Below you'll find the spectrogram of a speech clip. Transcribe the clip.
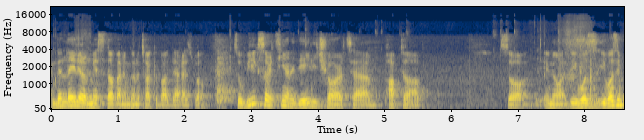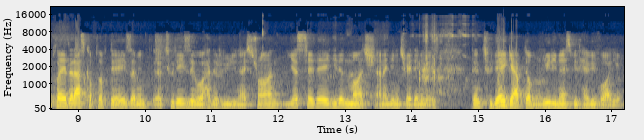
And then later I messed up, and I'm gonna talk about that as well. So VXRT on a daily chart um, popped up. So you know it was it was in play the last couple of days. I mean, uh, two days ago had a really nice run. Yesterday didn't much, and I didn't trade anyways. Then today gapped up really nice with heavy volume.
